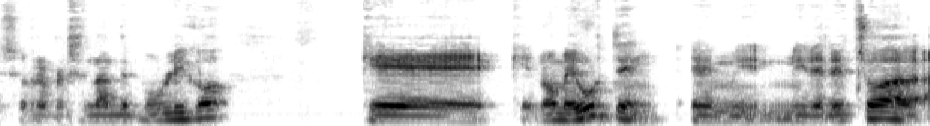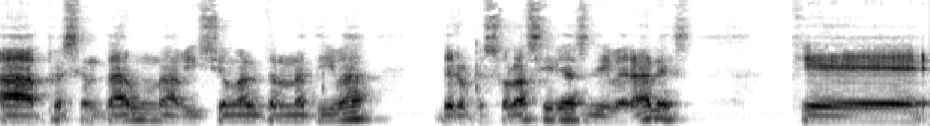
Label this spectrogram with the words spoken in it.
soy representante público, que, que no me hurten eh, mi, mi derecho a, a presentar una visión alternativa de lo que son las ideas liberales. Que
